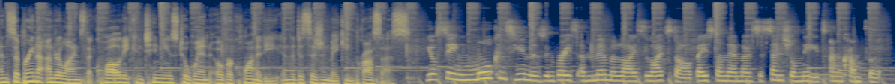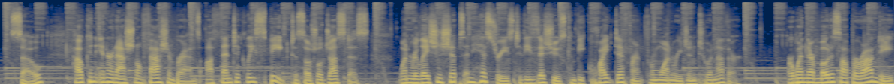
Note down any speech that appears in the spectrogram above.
And Sabrina underlines that quality continues to win over quantity in the decision making process. You're seeing more consumers embrace a minimalized lifestyle based on their most essential needs and comfort. So, how can international fashion brands authentically speak to social justice when relationships and histories to these issues can be quite different from one region to another? Or when their modus operandi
